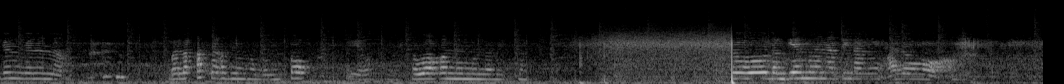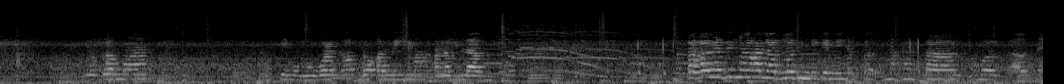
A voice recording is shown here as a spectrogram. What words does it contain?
Ganun, ganun lang. Malakas na kasi yung hamuntok. Ayo. Hawakan mo muna nito. So, lagyan muna natin ng ano, yoga mat. Kasi mag-workout daw kami mga kalablab. Matagal na din mga kalablog, hindi kami nakapag-workout na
